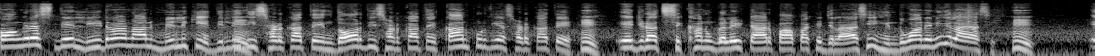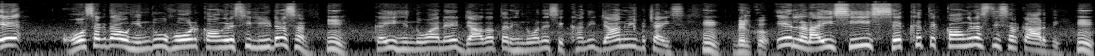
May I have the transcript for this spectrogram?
ਕਾਂਗਰਸ ਦੇ ਲੀਡਰਾਂ ਨਾਲ ਮਿਲ ਕੇ ਦਿੱਲੀ ਦੀ ਸੜਕਾਂ ਤੇ ਇੰਦੌਰ ਦੀ ਸੜਕਾਂ ਤੇ ਕਾਨਪੁਰ ਦੀਆਂ ਸੜਕਾਂ ਤੇ। ਇਹ ਜਿਹੜਾ ਸਿੱਖਾਂ ਨੂੰ ਗਲੇ ਟਾਇਰ ਪਾ ਪਾ ਕੇ ਜਲਾਇਆ ਸੀ ਹਿੰਦੂਆਂ ਨੇ ਨਹੀਂ ਜਲਾਇਆ ਸੀ। ਇਹ ਹੋ ਸਕਦਾ ਉਹ ਹਿੰਦੂ ਹੋਣ ਕਾਂਗਰਸੀ ਲੀਡਰ ਸਨ। ਕਈ ਹਿੰਦੂਆਂ ਨੇ ਜ਼ਿਆਦਾਤਰ ਹਿੰਦੂਆਂ ਨੇ ਸਿੱਖਾਂ ਦੀ ਜਾਨ ਵੀ ਬਚਾਈ ਸੀ। ਹੂੰ ਬਿਲਕੁਲ। ਇਹ ਲੜਾਈ ਸੀ ਸਿੱਖ ਤੇ ਕਾਂਗਰਸ ਦੀ ਸਰਕਾਰ ਦੀ ਹੂੰ।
